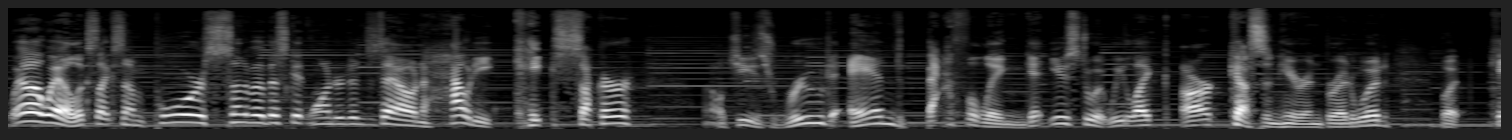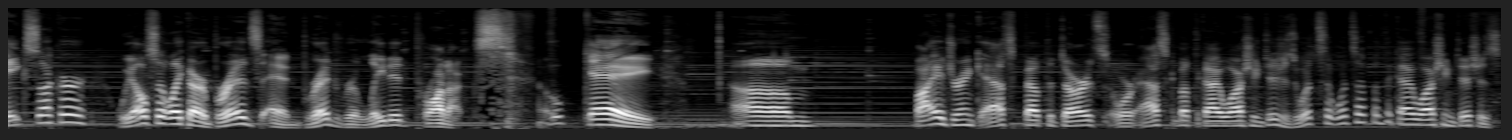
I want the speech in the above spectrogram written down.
Well, well, looks like some poor son of a biscuit wandered into town. Howdy, cake sucker. Well, geez, rude and baffling. Get used to it. We like our cussin' here in Breadwood. But cake sucker, we also like our breads and bread-related products. okay. Um, buy a drink, ask about the darts, or ask about the guy washing dishes. What's what's up with the guy washing dishes?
